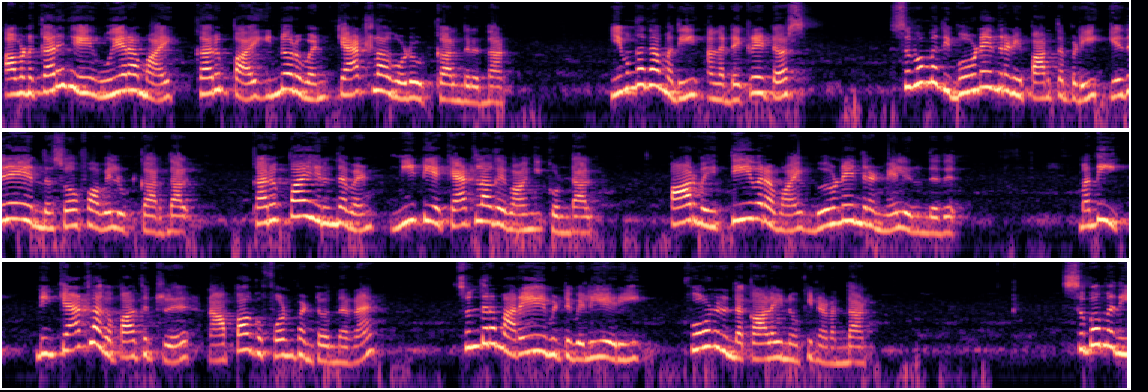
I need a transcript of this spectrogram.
அவனுக்கு அருகே உயரமாய் கருப்பாய் இன்னொருவன் கேட்லாகோடு உட்கார்ந்திருந்தான். இவங்க தான் மதி அந்த டெக்கரேட்டர்ஸ் சுபமதி புவனேந்திரனை பார்த்தபடி எதிரே இருந்த சோஃபாவில் உட்கார்ந்தாள். கருப்பாய் இருந்தவன் நீட்டிய கேட்லாகை வாங்கி கொண்டாள். பார்வை தீவிரமாய் புவனேந்திரன் மேல் இருந்தது. மதி நீ கேட்லாகை பார்த்துட்டு நான் அப்பாவுக்கு ஃபோன் பண்ணிட்டு வந்துடுறேன். சுந்தரம் அறையை விட்டு வெளியேறி ஃபோன் இருந்த காலை நோக்கி நடந்தான். சுபமதி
